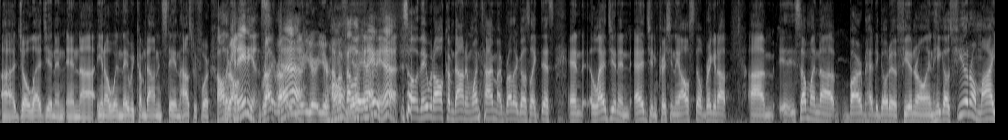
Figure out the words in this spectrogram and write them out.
uh, joe legend and and uh, you know when they would come down and stay in the house before All the we were Canadians. right right Yeah. you're, you're, you're I'm a fellow Yeah, yeah. Canadian, yeah. So they would all come down, and one time my brother goes like this, and Legend and Edge and Christian, they all still bring it up. Um, someone, uh, Barb, had to go to a funeral, and he goes, "Funeral, my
